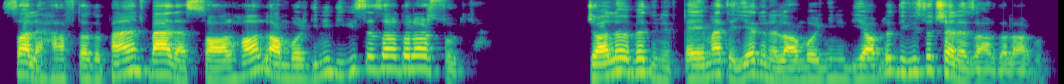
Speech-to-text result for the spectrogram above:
سال 75 بعد از سالها لامبورگینی 200 هزار دلار سود کرد. جالبه بدونید قیمت یه دونه لامبورگینی دیابلو 240 هزار دلار بود.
